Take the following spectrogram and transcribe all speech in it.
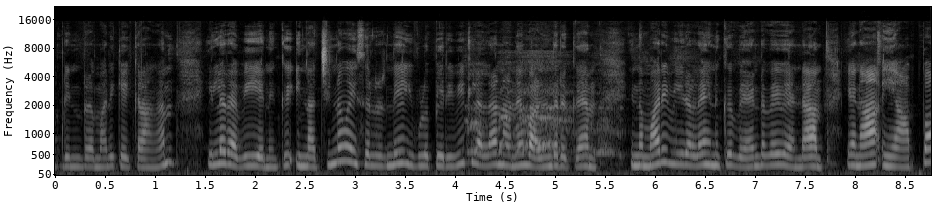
அப்படின்ற மாதிரி கேட்குறாங்க இல்லை ரவி எனக்கு நான் சின்ன வயசுலேருந்தே இவ்வளோ பெரிய வீட்டிலலாம் நான் வளர்ந்துருக்கேன். இந்த மாதிரி வீடெல்லாம் எனக்கு வேண்டவே வேண்டாம். ஏன்னா என் அப்பா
